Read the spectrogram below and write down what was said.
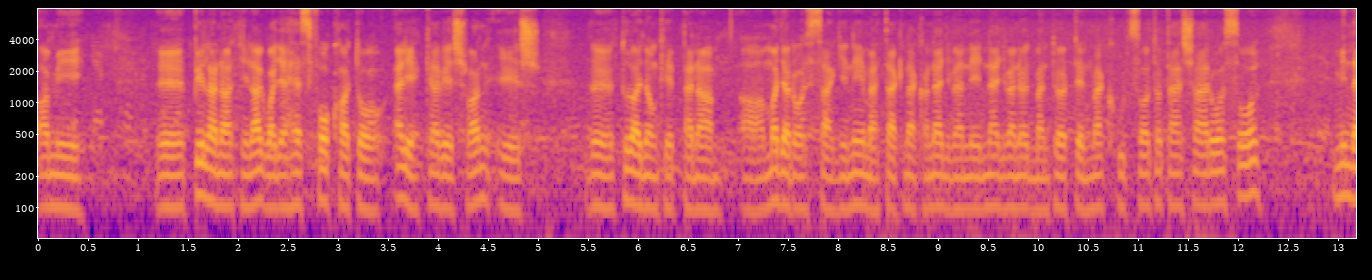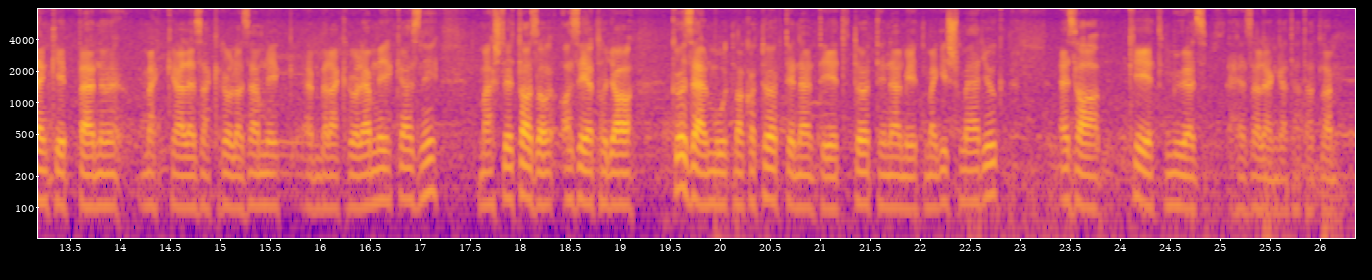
ami pillanatnyilag, vagy ehhez fogható elég kevés van, és tulajdonképpen a, a magyarországi németeknek a 44-45-ben történt meghurcoltatásáról szól. Mindenképpen meg kell ezekről az emlék, emberekről emlékezni, másrészt az, azért, hogy a közelmúltnak a történetét, történelmét megismerjük, ez a két mű ez, ehhez elengedhetetlen.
